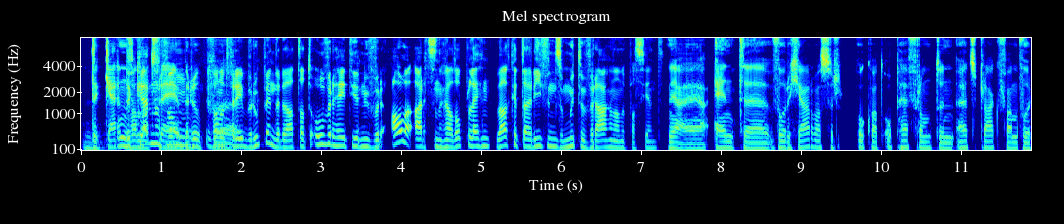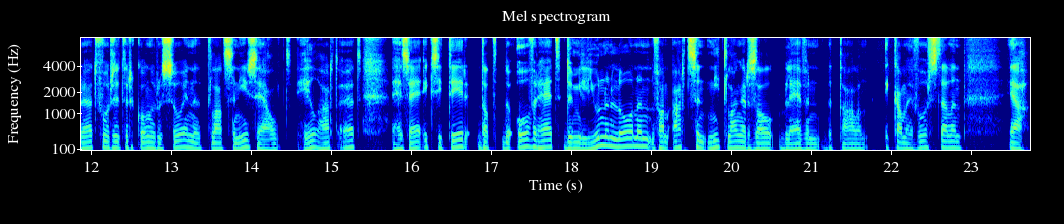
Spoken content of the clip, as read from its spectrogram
de kern van het vrije beroep. Van het vrije beroep, inderdaad. Dat de overheid hier nu voor alle artsen gaat opleggen welke tarieven ze moeten vragen aan de patiënt. Ja, ja, ja. Eind uh, vorig jaar was er ook wat ophef rond een uitspraak van vooruitvoorzitter Conor Rousseau in het laatste nieuws. Hij haalt heel hard uit. Hij zei, ik citeer, dat de overheid de miljoenenlonen van artsen niet langer zal blijven betalen. Ik kan me voorstellen ja,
